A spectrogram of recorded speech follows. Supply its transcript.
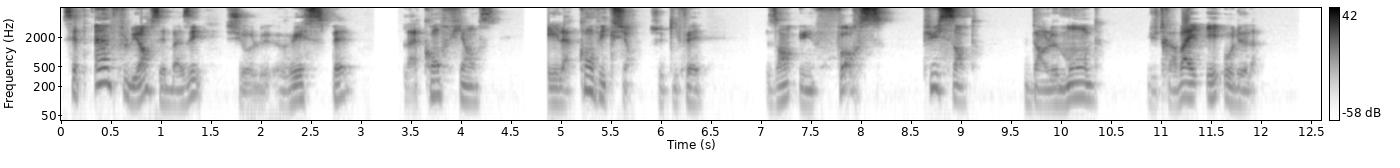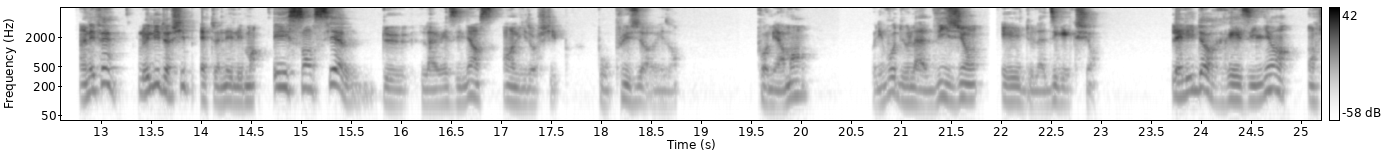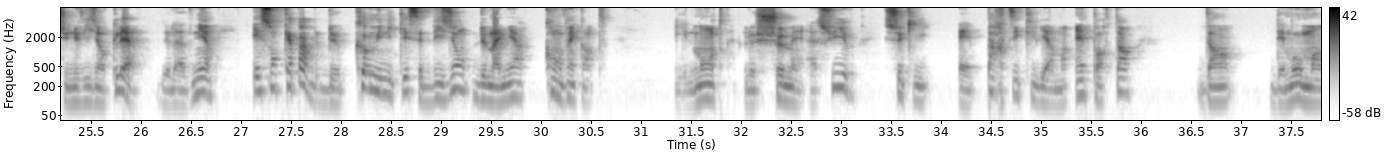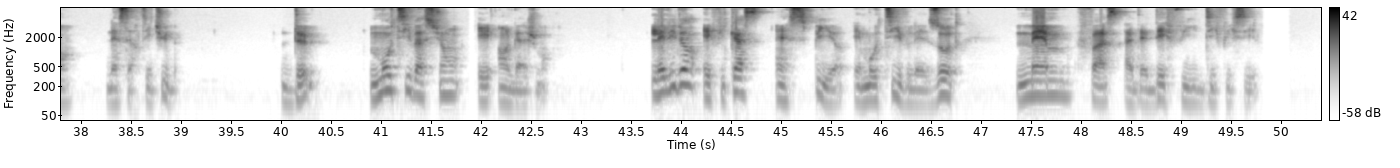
Cette influence est basée sur le respect, la confiance et la conviction, ce qui fait en une force puissante dans le monde du travail et au-delà. En effet, le leadership est un élément essentiel de la résilience en leadership pour plusieurs raisons. Premièrement, au niveau de la vision et de la direction. Les leaders résilients ont une vision claire de l'avenir et sont capables de communiquer cette vision de manière convaincante. Ils montrent le chemin à suivre, ce qui est particulièrement important dans des moments d'incertitude. 2. Motivation et engagement. Les leaders efficaces inspirent et motivent les autres même face à des défis difficiles.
